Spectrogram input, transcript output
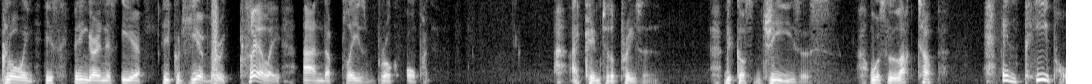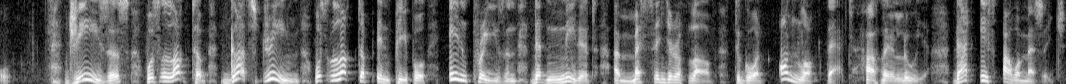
glowing, his finger in his ear. He could hear very clearly, and the place broke open. I came to the prison because Jesus was locked up in people Jesus was locked up. God's dream was locked up in people in prison that needed a messenger of love to go and unlock that. Hallelujah. That is our message.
